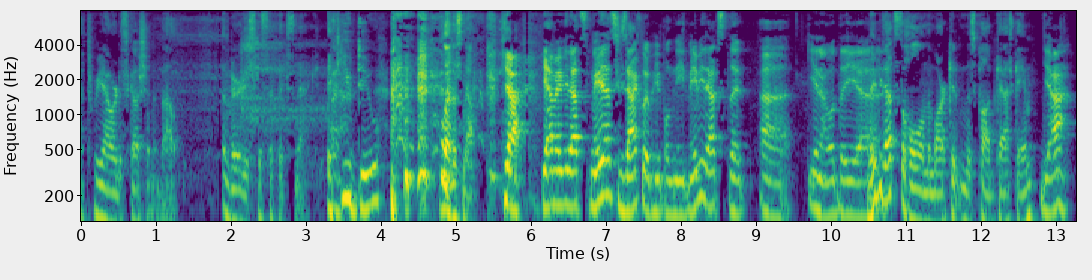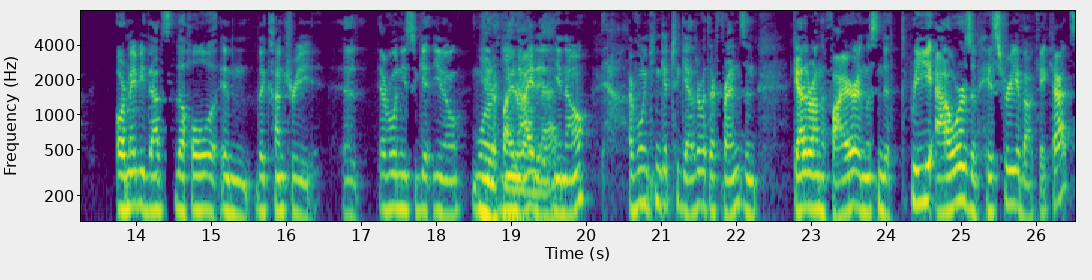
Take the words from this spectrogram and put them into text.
a three hour discussion about a very specific snack. If you do, let us know. Yeah, yeah. Maybe that's maybe that's exactly what people need. Maybe that's the uh, you know the uh, Maybe that's the hole in the market in this podcast game. yeah, or maybe that's the hole in the country. Uh, everyone needs to get you know more Unified united. You know, everyone can get together with their friends and gather around the fire and listen to three hours of history about Kit Kats.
